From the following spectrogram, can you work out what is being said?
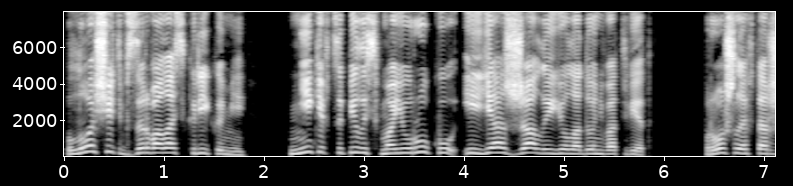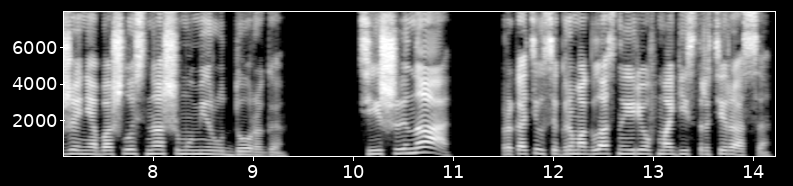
Площадь взорвалась криками. Ники вцепилась в мою руку, и я сжала ее ладонь в ответ. Прошлое вторжение обошлось нашему миру дорого. «Тишина!» – прокатился громогласный рев магистра терраса.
